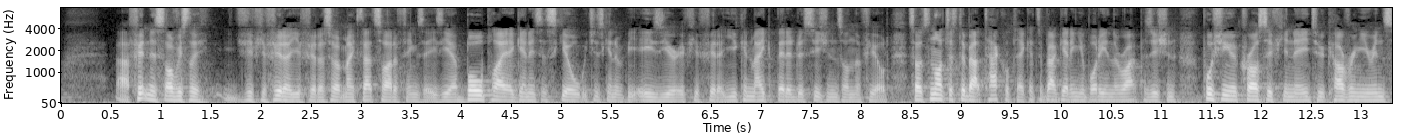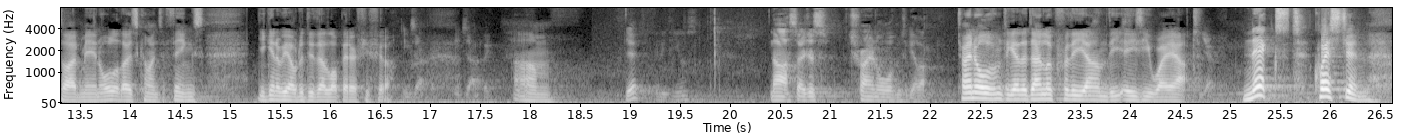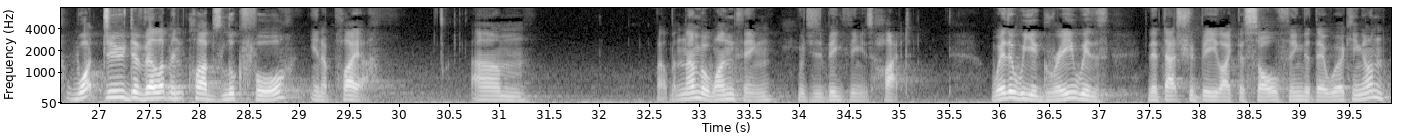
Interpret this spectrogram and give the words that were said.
uh, fitness, obviously, if you're fitter, you're fitter, so it makes that side of things easier. Ball play, again, is a skill which is going to be easier if you're fitter. You can make better decisions on the field. So it's not just about tackle tech, it's about getting your body in the right position, pushing across if you need to, covering your inside man, all of those kinds of things. You're going to be able to do that a lot better if you're fitter. Exactly, exactly. Um, yeah. Anything else? Nah, so just train all of them together. Train all of them together. Don't look for the, um, the easy way out. Next question What do development clubs look for in a player? Um, well, the number one thing, which is a big thing, is height. Whether we agree with that that should be like the sole thing that they're working on,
